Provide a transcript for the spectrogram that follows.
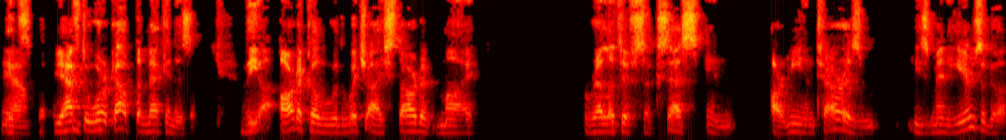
Yeah. you have to work out the mechanism. The article with which I started my relative success in Armenian terrorism these many years ago,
